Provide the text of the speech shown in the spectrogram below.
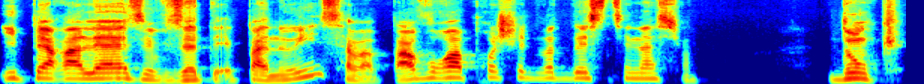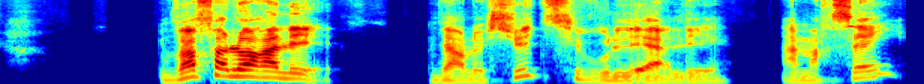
hyper à l'aise et vous êtes épanoui, ça ne va pas vous rapprocher de votre destination. Donc, il va falloir aller vers le sud si vous voulez aller à Marseille.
